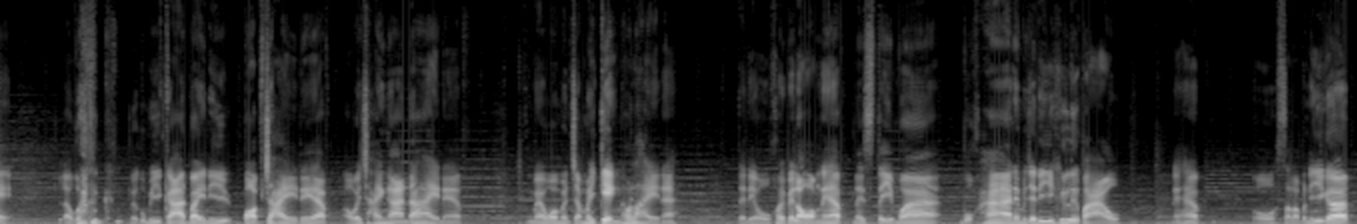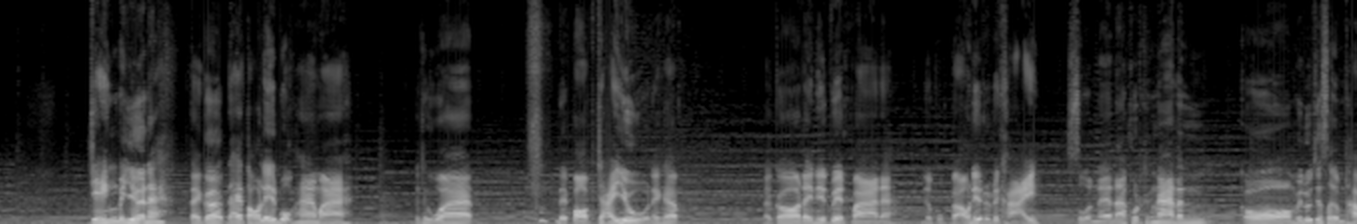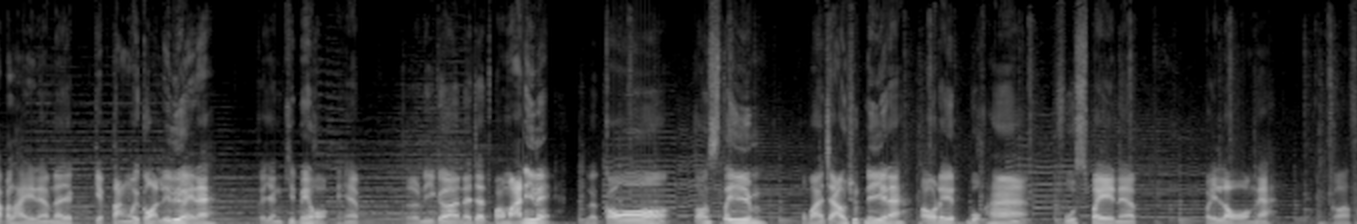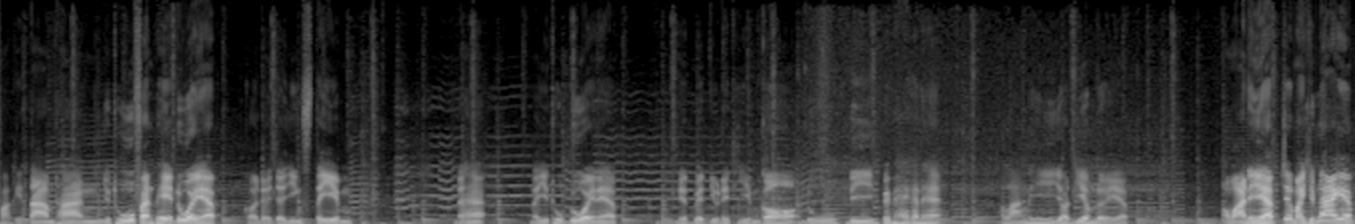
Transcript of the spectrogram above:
เราก็เราก็มีการ์ดใบนี้ปลอบใจนะครับเอาไว้ใช้งานได้นะครับถึงแม้ว่ามันจะไม่เก่งเท่าไหร่นะแต่เดี๋ยวค่อยไปลองนะครับในสตรีมว่าบวก5เนี่ยมันจะดีขึ้นหรือเปล่านะครับโอ้สำหรับวันนี้ก็เจ๊งไปเยอะนะ แต่ก็ได้ต่อเลสบวก 5 มา ก็ถือว่าได้ปลอบใจอยู่นะครับ แล้วก็ได้เน็ตเวทมานะ เดี๋ยวผมก็เอาเน็ตเวทไปขาย ส่วนในอนาคตข้างหน้านั้น ก็ไม่รู้จะเสริมทัพอะไรนะน่าจะเก็บตังค์ไว้ก่อนเรื่อยๆนะ ก็ยังคิดไม่ออกนะครับแต่วันนี้ก็น่าจะประมาณนี้แหละแล้วก็ตอนสตรีม ผมอาจจะเอาชุดนี้นะตอเรสบวก5 Full Spain นะครับ ไปลองนะ ก็ฝากติดตามทาง YouTube Fanpage ด้วยครับ ก็เดี๋ยวจะยิงสตรีมนะฮะใน YouTube ด้วยนะครับเน็ตเวทอยู่ในทีมก็ดูดีไม่แพ้กันนะฮะ พลังนี่ยอดเยี่ยมเลยครับ เอามานี้ครับ เจอใหม่คลิปหน้าครับ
